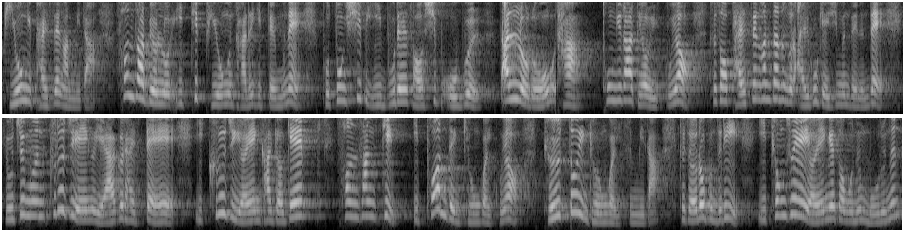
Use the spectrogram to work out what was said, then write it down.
비용이 발생합니다. 선사별로 이 팁 비용은 다르기 때문에 보통 12불에서 15불 달러로 다 통일화되어 있고요. 그래서 발생한다는 걸 알고 계시면 되는데 요즘은 크루즈 여행을 예약을 할 때 이 크루즈 여행 가격에 선상 팁이 포함된 경우가 있고요. 별도인 경우가 있습니다. 그래서 여러분들이 이 평소에 여행에서는 모르는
